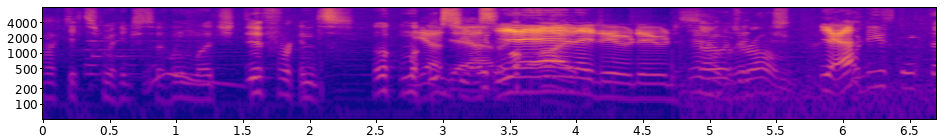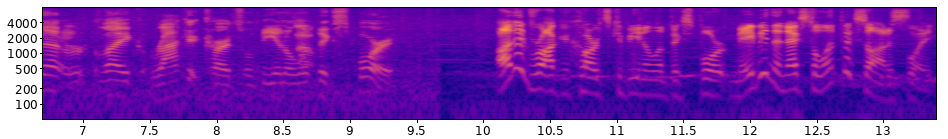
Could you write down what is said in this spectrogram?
Rockets make so much difference. Oh my Yes, God. yes. Yeah, they do, dude. So but Jerome, Yeah? what do you think that like rocket carts will be an oh. Olympic sport? I think rocket carts could be an Olympic sport. Maybe the next Olympics, honestly.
